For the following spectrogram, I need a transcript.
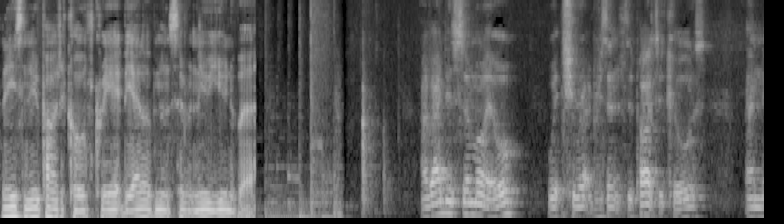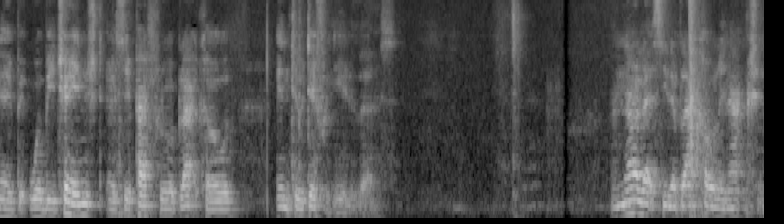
These new particles create the elements of a new universe. I've added some oil, which represents the particles, and they will be changed as they pass through a black hole into a different universe. And now let's see the black hole in action.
